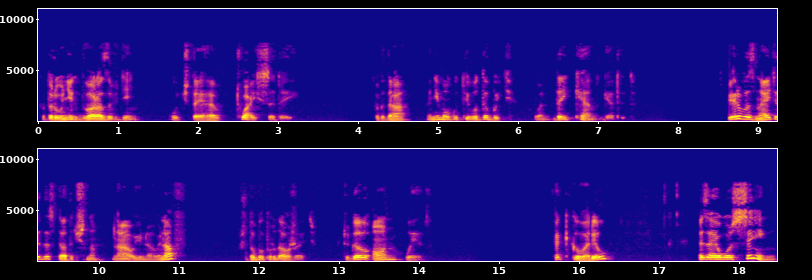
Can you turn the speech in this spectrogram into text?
который у них два раза в день, which they have twice a day, когда они могут его добыть, when they can get it. Теперь вы знаете достаточно, now you know enough, чтобы продолжать, to go on with. Как и говорил, as I was saying,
